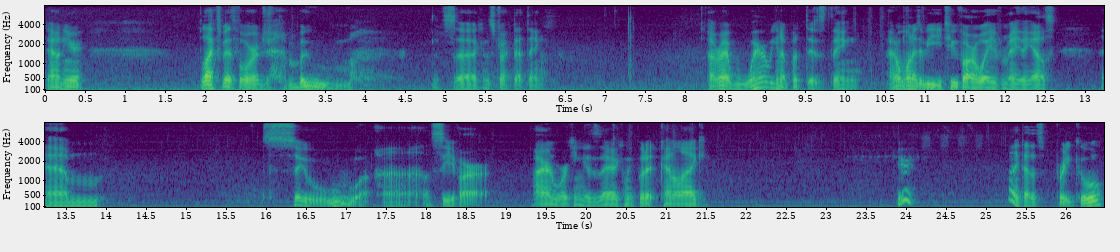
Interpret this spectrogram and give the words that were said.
down here. Blacksmith forge. Boom. Let's uh, construct that thing. Alright, where are we going to put this thing? I don't want it to be too far away from anything else. Um, so, uh, let's see if our iron working is there. Can we put it kind of like here? I think that's pretty cool.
